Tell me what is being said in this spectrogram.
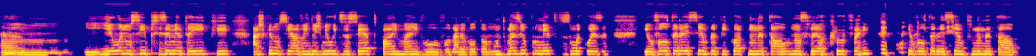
Uhum. Um, e, e, eu anuncio precisamente aí que acho que anunciava em 2017, pai, mãe, vou, vou dar a volta ao mundo, mas eu prometo-vos uma coisa: eu voltarei sempre a picote no Natal, não se preocupem, eu voltarei sempre no Natal.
